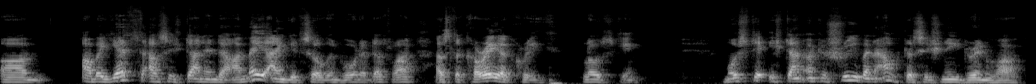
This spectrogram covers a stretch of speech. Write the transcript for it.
Ähm, aber jetzt, als ich dann in der Armee eingezogen wurde, das war, als der Koreakrieg losging, musste ich dann unterschrieben auch, dass ich nie drin war.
